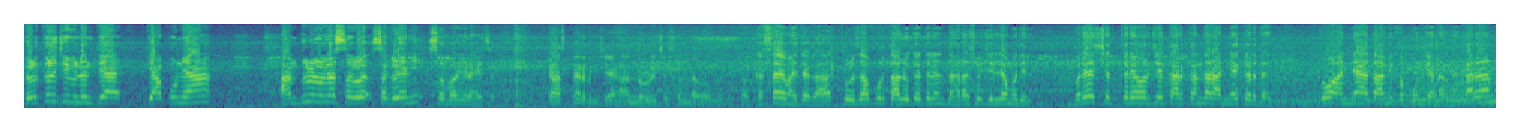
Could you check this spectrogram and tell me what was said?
कळकळीची विनंती आहे की आपण ह्या आंदोलनाला सगळं सगळ्यांनी सहभागी राहायचं. आहे. काय असणार तुमच्या आंदोलनाच्या संदर्भामध्ये? कसं आहे माहिती आहे का? तुळजापूर तालुक्यातील आणि धाराशिव जिल्ह्यामधील बरेच शेतकऱ्यावर जे कारखानदार अन्याय करत आहेत तो अन्याय आता आम्ही खपवून घेणार नाही. कारण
